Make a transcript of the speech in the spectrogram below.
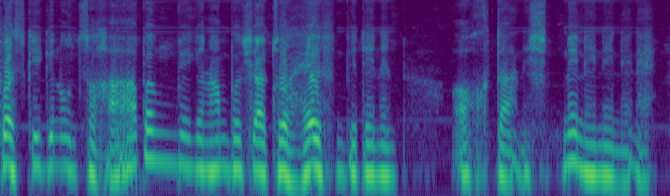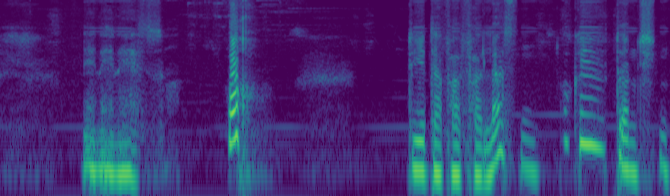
was gegen uns zu haben, gegen Hamburg, also helfen wir denen auch da nicht. Nee, nee, nee, nee, nee. Nee, nee, nee. Och, die dafür verlassen. Okay, dann schn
